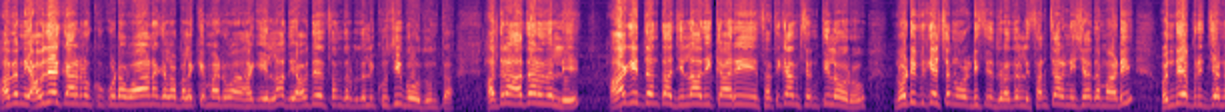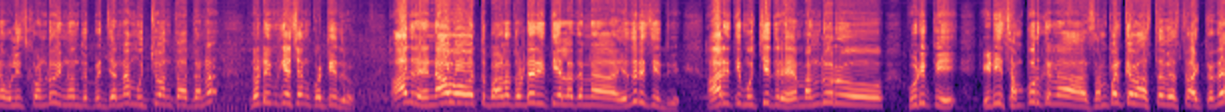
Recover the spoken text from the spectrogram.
ಅದನ್ನು ಯಾವುದೇ ಕಾರಣಕ್ಕೂ ಕೂಡ ವಾಹನಗಳ ಬಳಕೆ ಮಾಡುವ ಹಾಗೆ ಇಲ್ಲ. ಅದು ಯಾವುದೇ ಸಂದರ್ಭದಲ್ಲಿ ಕುಸಿಬಹುದು ಅಂತ. ಅದರ ಆಧಾರದಲ್ಲಿ ಆಗಿದ್ದಂಥ ಜಿಲ್ಲಾಧಿಕಾರಿ ಸತಿಕಾಂತ್ ಸೆಂಥಿಲ್ ಅವರು ನೋಟಿಫಿಕೇಶನ್ ಹೊರಡಿಸಿದ್ರು. ಅದರಲ್ಲಿ ಸಂಚಾರ ನಿಷೇಧ ಮಾಡಿ ಒಂದೇ ಬ್ರಿಡ್ಜನ್ನು ಉಳಿಸಿಕೊಂಡು ಇನ್ನೊಂದು ಬ್ರಿಡ್ಜನ್ನು ಮುಚ್ಚುವಂಥದ್ದನ್ನು ನೋಟಿಫಿಕೇಶನ್ ಕೊಟ್ಟಿದ್ದರು ಆದರೆ ನಾವು ಅವತ್ತು ಬಹಳ ದೊಡ್ಡ ರೀತಿಯಲ್ಲಿ ಅದನ್ನು ಎದುರಿಸಿದ್ವಿ. ಆ ರೀತಿ ಮುಚ್ಚಿದರೆ ಮಂಗಳೂರು ಉಡುಪಿ ಇಡೀ ಸಂಪರ್ಕನ ಸಂಪರ್ಕವೇ ಅಸ್ತವ್ಯಸ್ತ ಆಗ್ತದೆ.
